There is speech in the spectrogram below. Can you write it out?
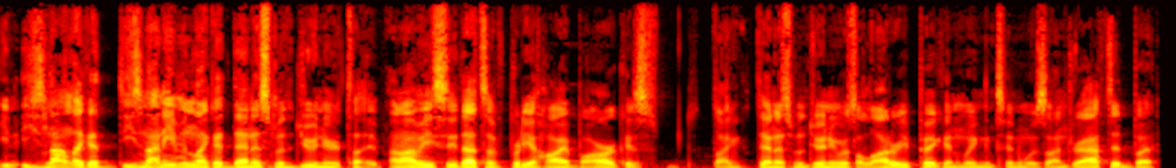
he's not like a he's not even like a Dennis Smith Jr. type. And obviously that's a pretty high bar because like Dennis Jr. was a lottery pick and Wigginton was undrafted, but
